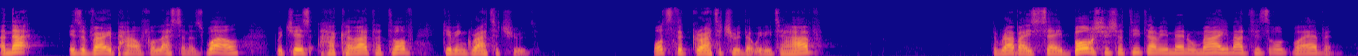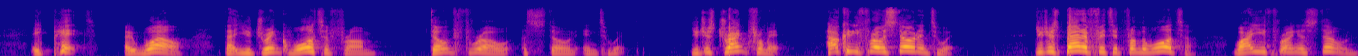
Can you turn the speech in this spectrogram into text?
And that is a very powerful lesson as well, which is Hakarat Hatov, giving gratitude. What's the gratitude that we need to have? The rabbis say, a pit, a well that you drink water from, don't throw a stone into it. You just drank from it. How can you throw a stone into it? You just benefited from the water. Why are you throwing a stone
